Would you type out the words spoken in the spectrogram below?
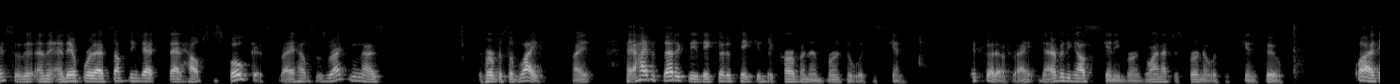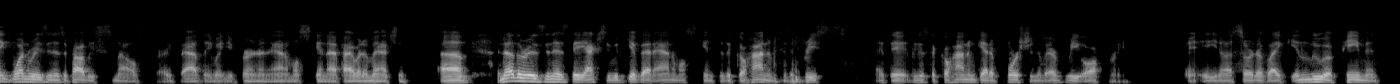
Okay, so the, and, and therefore that's something that that helps us focus, right? Helps us recognize the purpose of life, right? And hypothetically, they could have taken the korban and burnt it with the skin, It could have, right? Now everything else is getting burned. Why not just burn it with the skin too? Well, I think one reason is it probably smells very badly when you burn an animal skin up, I would imagine. Um, another reason is they actually would give that animal skin to the Kohanim, to the priests, right? they, because the Kohanim get a portion of every offering. Eh, you know, sort of like in lieu of payment,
